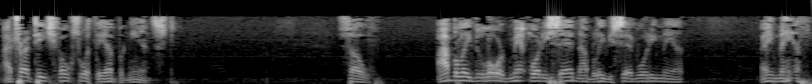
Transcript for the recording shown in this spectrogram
I try to teach folks what they're up against. So, I believe the Lord meant what He said, and I believe He said what He meant. Amen.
